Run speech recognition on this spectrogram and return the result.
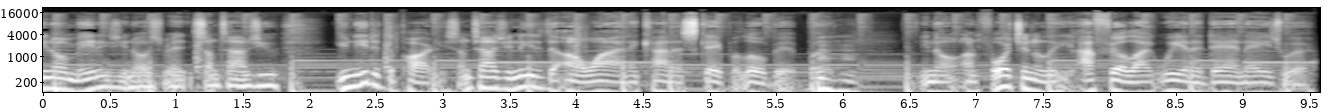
you know, meanings. You know, it's meant, sometimes you you needed to party. Sometimes you needed to unwind and kind of escape a little bit. But you know, unfortunately, I feel like we in a day and age where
